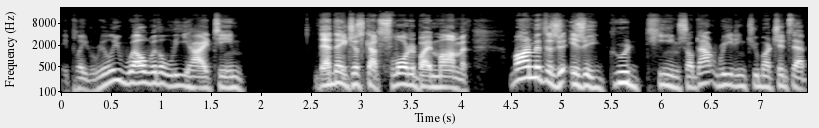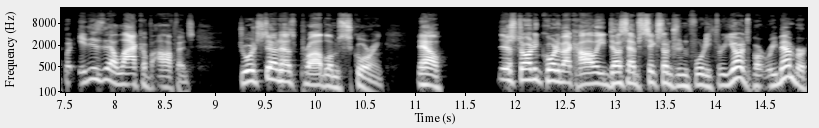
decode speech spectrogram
They played really well with a Lehigh team. Then they just got slaughtered by Monmouth. Monmouth is, is a good team, so I'm not reading too much into that, but it is their lack of offense. Georgetown has problems scoring. Now, their starting quarterback, Holly, does have 643 yards, but remember,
